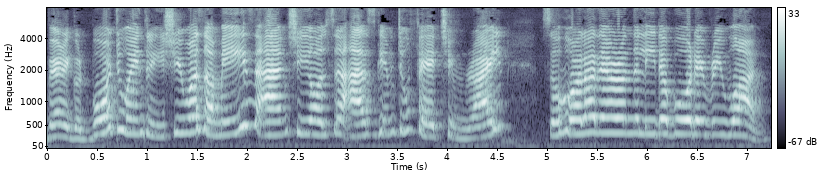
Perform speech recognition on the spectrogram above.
Very good. Both 2 and 3. She was amazed and she also asked him to fetch him, right? So who are there on the leaderboard, everyone?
